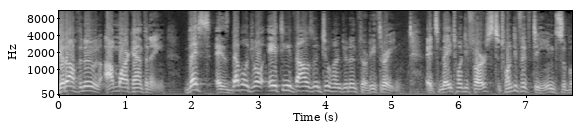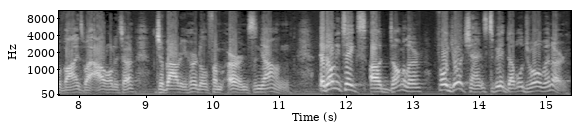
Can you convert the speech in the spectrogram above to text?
Good afternoon. I'm Mark Anthony. This is Double Draw 18,233. It's May 21st, 2015, supervised by our auditor, Jabari Hurdle from Ernst & Young. It only takes a dollar for your chance to be a double draw winner.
